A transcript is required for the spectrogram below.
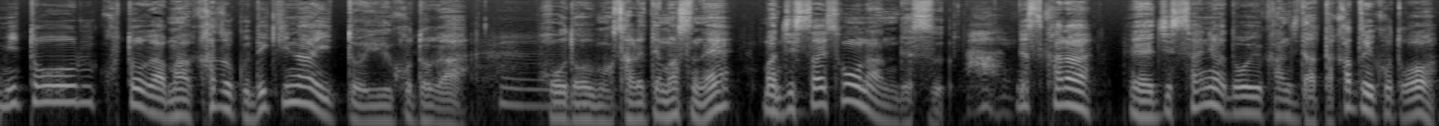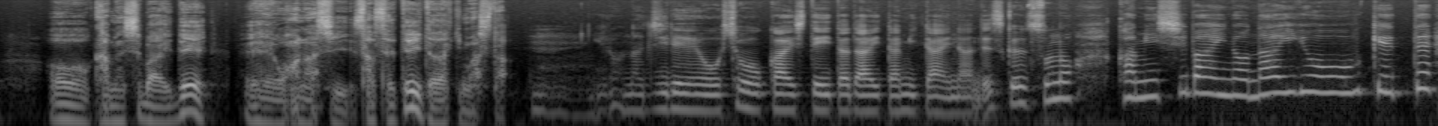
見通ることがまあ家族できないということが報道もされてますね。まあ、実際そうなんです。はい、ですから、えー、実際にはどういう感じだったかということを紙芝居で、えー、お話しさせていただきました、うん、いろんな事例を紹介していただいたみたいなんですけどその紙芝居の内容を受けて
